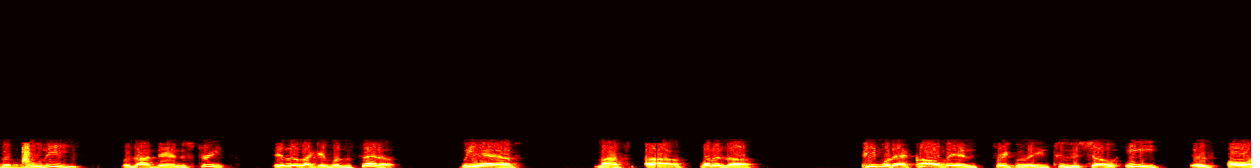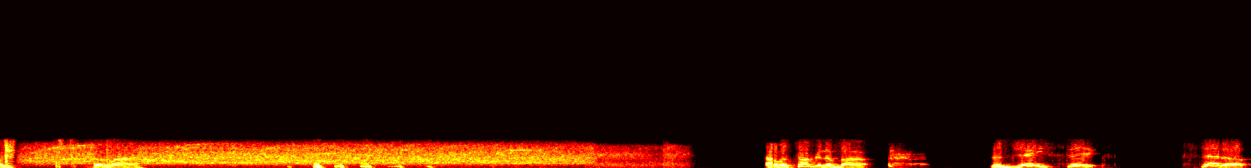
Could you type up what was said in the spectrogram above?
the police was out there in the streets, it looked like it was a setup. We have my uh, one of the people that call in frequently to the show, E, is on the line. I was talking about the J6 setup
